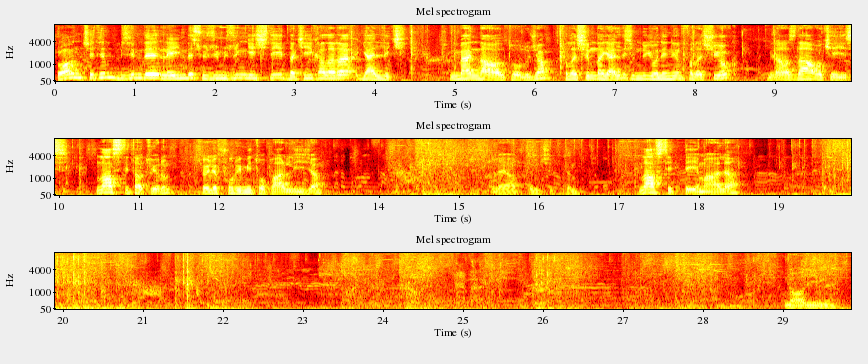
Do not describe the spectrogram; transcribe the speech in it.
Şu an chatim bizim de lane'de sözümüzün geçtiği dakikalara geldik. Şimdi ben de altı olacağım. Flash'ım da geldi. Şimdi Yone'nin flash'ı yok. Biraz daha okeyiz. Last hit atıyorum. Şöyle Furim'i toparlayacağım. Şöyle yaptım çıktım. Last hit'teyim hala. Bunu alayım ya.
